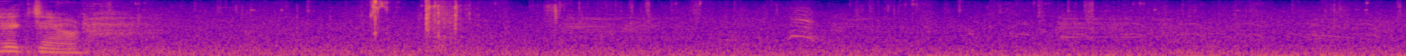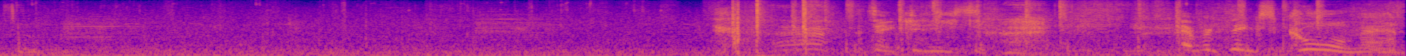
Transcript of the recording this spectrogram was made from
Takedown. Take it easy. Everything's cool, man.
